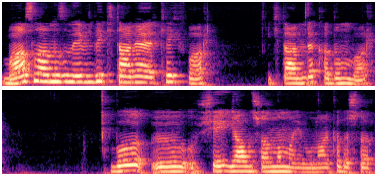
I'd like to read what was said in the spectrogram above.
Bazılarınızın evinde iki tane erkek var. iki tane de kadın var. Bu e, şey yanlış anlamayın bunu arkadaşlar.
